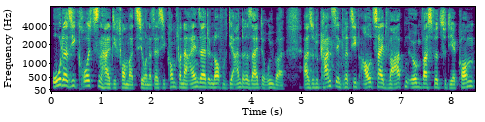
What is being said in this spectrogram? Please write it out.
oder sie kreuzen halt die Formation. Das heißt, sie kommen von der einen Seite und laufen auf die andere Seite rüber. Also du kannst im Prinzip outside warten, irgendwas wird zu dir kommen.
